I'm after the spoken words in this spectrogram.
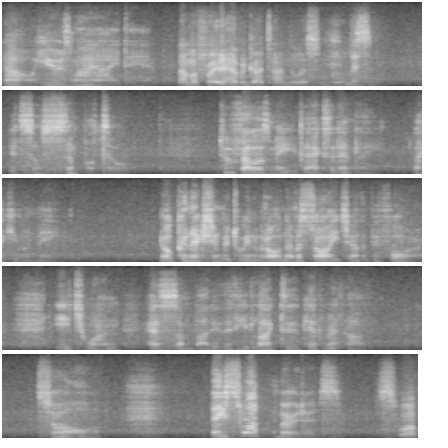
now here's my idea. I'm afraid I haven't got time to listen, Bruno. Listen, it's so simple, too. Two fellows meet accidentally, like you and me. No connection between them at all. Never saw each other before. Each one has somebody that he'd like to get rid of. So, they swap murders. Swap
